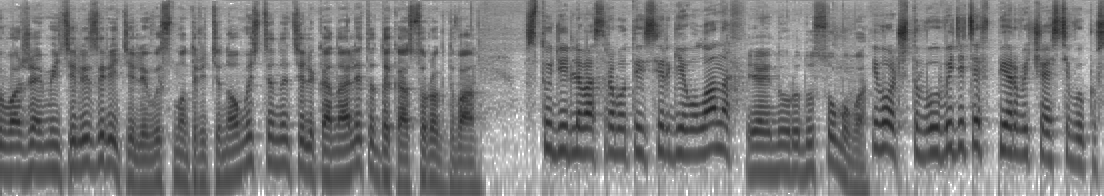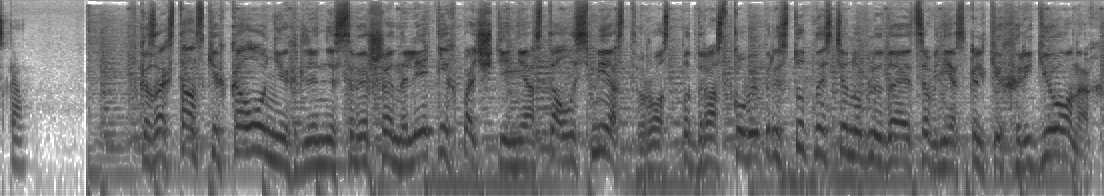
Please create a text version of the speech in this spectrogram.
уважаемые телезрители! Вы смотрите новости на телеканале ТДК-42. В студии для вас работает Сергей Уланов и Айнура Дусумова. И вот что вы увидите в первой части выпуска. В казахстанских колониях для несовершеннолетних почти не осталось мест. Рост подростковой преступности наблюдается в нескольких регионах.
